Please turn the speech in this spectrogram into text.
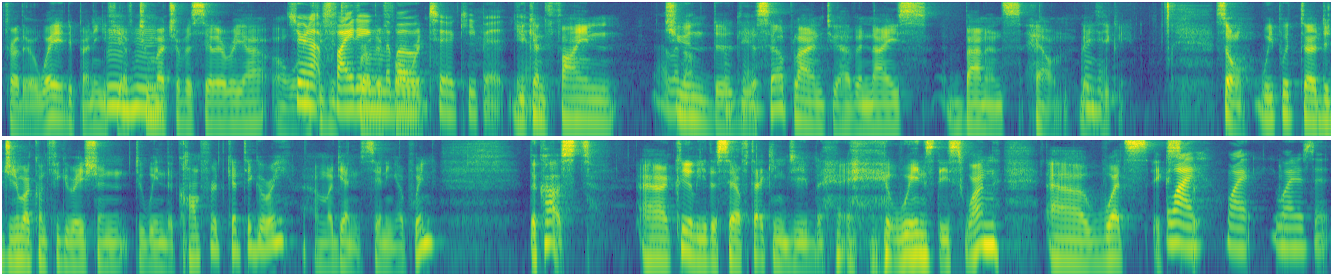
further away depending if you have too much of a sail area or Mm-hmm. So you're not fighting the forward. boat to keep it. you yeah. can find tune the, okay. the sail plan to have a nice balanced helm basically so we put uh, the Genoa configuration to win the comfort category um, again sailing upwind the cost uh, clearly the self-tacking jib wins this one uh, what's exp- Why? Why? Why does it?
